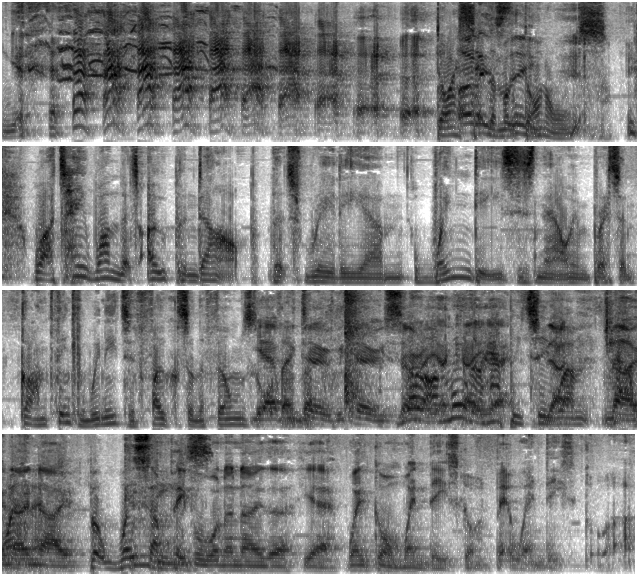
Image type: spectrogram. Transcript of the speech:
Dissect the McDonald's. Well, I'll tell you one that's opened up. That's really um, Wendy's is now in Britain. God, I'm thinking we need to focus on the films. Yeah, we do, we do. Sorry, no, I'm more okay, than yeah. happy to. No, um, no, no, no. But Wendy's, some people want to know the yeah. Well, go on, Wendy's. Go on, bit of Wendy's. Go on.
